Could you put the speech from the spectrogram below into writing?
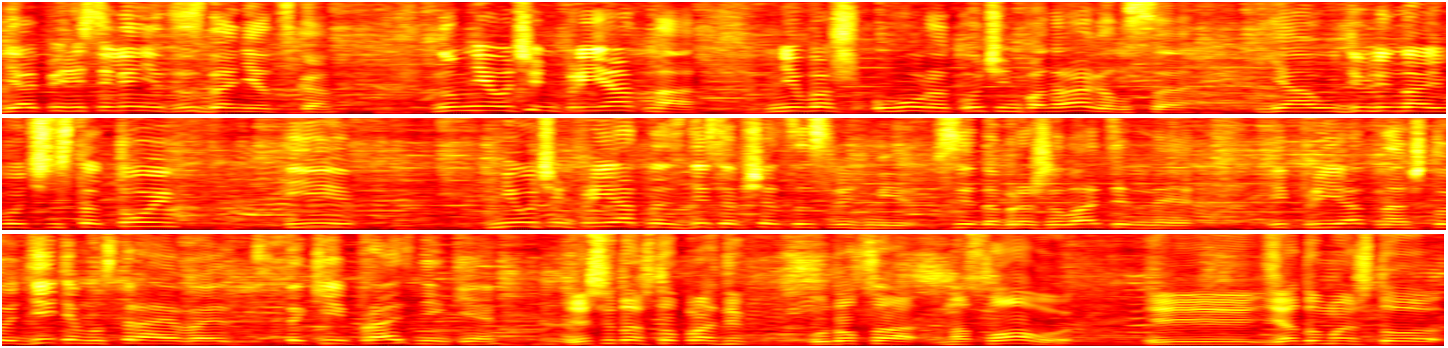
Я переселенец из Донецка. Но мне очень приятно. Мне ваш город очень понравился. Я удивлена его чистотой. И мне очень приятно здесь общаться с людьми. Все доброжелательные. И приятно, что детям устраивают такие праздники. Я считаю, что праздник удался на славу. И я думаю, что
